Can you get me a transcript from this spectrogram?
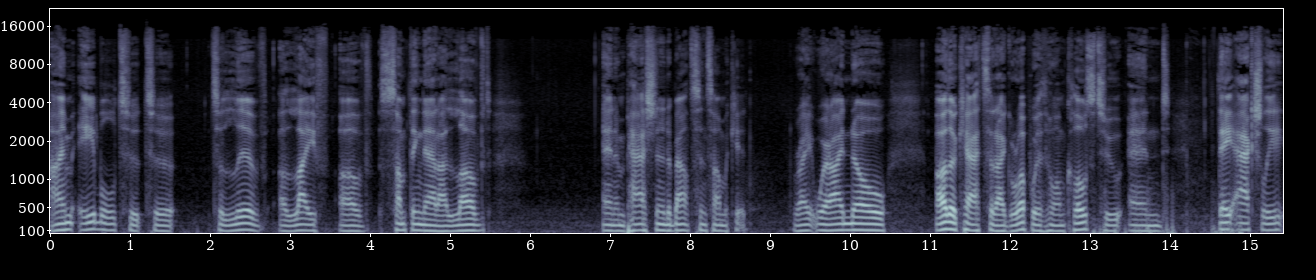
I'm able to to to live a life of something that I loved and am passionate about since I'm a kid, right? Where I know other cats that I grew up with who I'm close to and they actually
